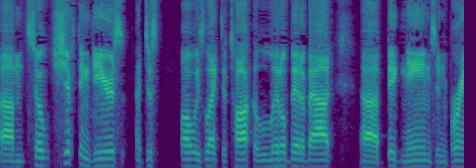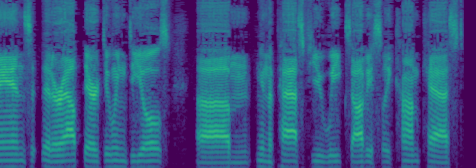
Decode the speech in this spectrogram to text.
Um, so shifting gears, I just always like to talk a little bit about uh, big names and brands that are out there doing deals. Um, in the past few weeks, obviously Comcast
